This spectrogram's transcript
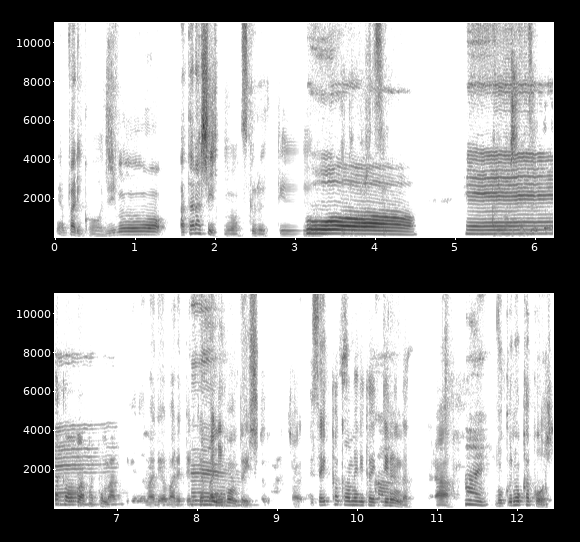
やっぱりこう自分を新しい自分を作るっていうおこお。とが必要ありましたね。ずっへとタクマタクマえ。っていう名前で呼ばれてると、やっぱり日本と一緒になっちゃう。でせっかくアメリカ行ってるんだったら、はい。僕の過去を知っ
